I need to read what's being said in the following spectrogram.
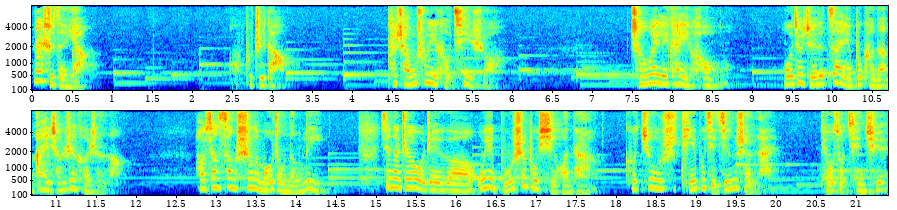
那是怎样？我不知道。”他长出一口气说：“陈薇离开以后，我就觉得再也不可能爱上任何人了，好像丧失了某种能力。现在追我这个，我也不是不喜欢他，可就是提不起精神来。”有所欠缺，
